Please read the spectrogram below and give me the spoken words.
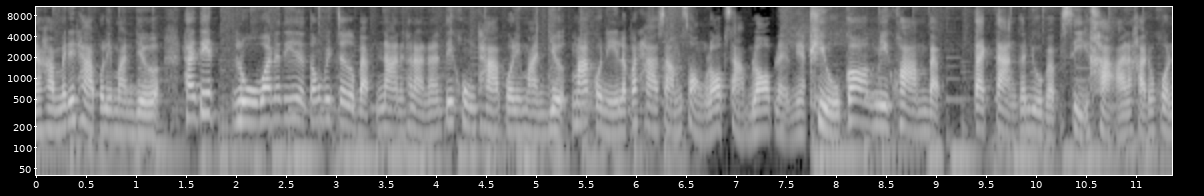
นะคะไม่ได้ทาปริมาณเยอะ ถ้านาตี้รู้ว่านาตี้จะต้องไปเจอแบบนานขนาดนั้นนาตี้คงทาปริมาณเยอะมากกว่านี้ แล้วก็ทาซ้ำสองรอบสามรอบอะไรเนี่ยผิวก็มีความแบบ ตกต่างกันอยู่แบบสีขานะคะ ทุกคน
